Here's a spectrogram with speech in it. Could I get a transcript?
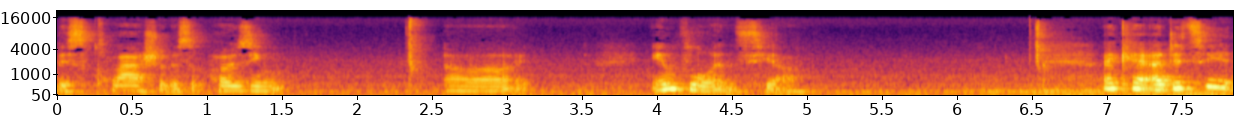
This clash or this opposing uh, influence here. Okay, I did see,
